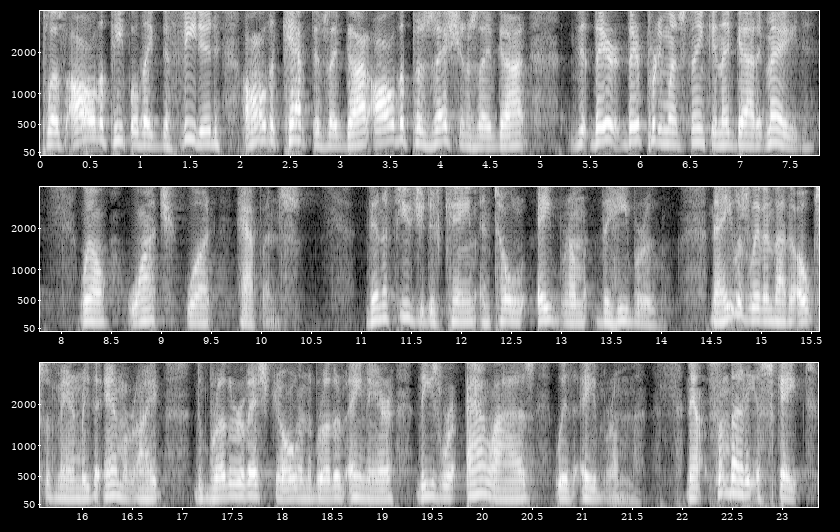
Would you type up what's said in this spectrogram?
plus all the people they've defeated, all the captives they've got, all the possessions they've got they're, they're pretty much thinking they've got it made. Well, watch what happens. Then a fugitive came and told Abram the Hebrew. Now he was living by the oaks of Mamre, the Amorite, the brother of Eshcol and the brother of Aner. These were allies with Abram. Now somebody escaped.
